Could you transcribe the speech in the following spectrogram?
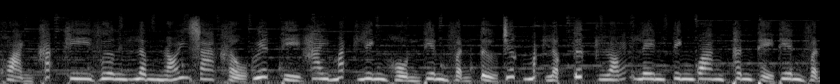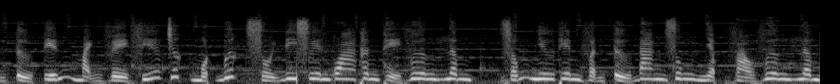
Khoảnh khắc khi Vương Lâm nói ra khẩu quyết thì hai mắt linh hồn thiên vận tử trước mắt lập tức lóe lên tinh quang thân thể thiên vận tử tiến mạnh về phía trước một bước rồi đi xuyên qua thân thể Vương Lâm, giống như thiên vận tử đang dung nhập vào Vương Lâm.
